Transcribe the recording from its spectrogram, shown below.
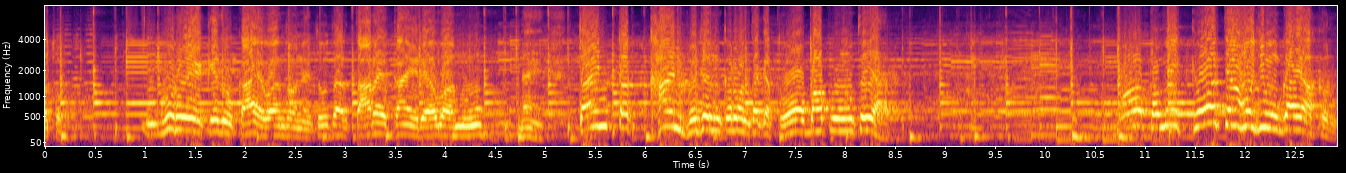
હતો. ગુરુએ કીધું, કાંઈ વાંધો નહીં, તું તાર, તારે કાંઈ રહેવાનું નહીં. ત્રણ ટક ખાઈને ભજન કરવાનું, તો કે, તો બાપુ, હું તૈયાર. તમે કયો ત્યાં સુધી હું ગાયા કરું?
